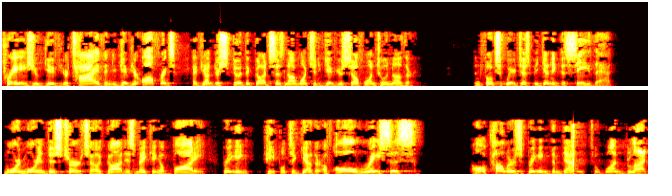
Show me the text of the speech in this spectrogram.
praise, you give your tithe, and you give your offerings. Have you understood that God says, now I want you to give yourself one to another? And folks, we're just beginning to see that more and more in this church, how God is making a body, bringing people together of all races, all colors, bringing them down to one blood.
